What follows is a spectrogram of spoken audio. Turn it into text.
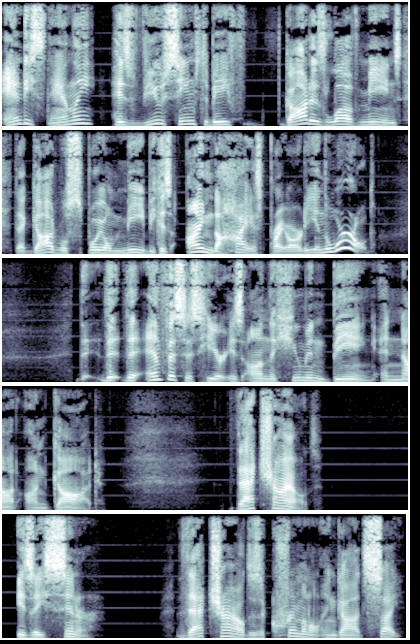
Andy Stanley, his view seems to be God is love means that God will spoil me because I'm the highest priority in the world the, the, the emphasis here is on the human being and not on God. That child is a sinner. That child is a criminal in God's sight.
